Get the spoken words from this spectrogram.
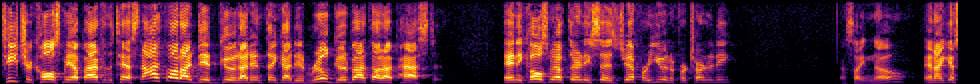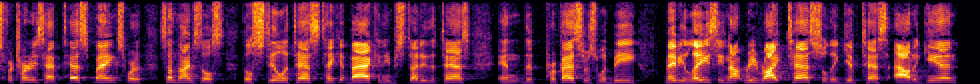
teacher calls me up after the test. Now, I thought I did good. I didn't think I did real good, but I thought I passed it. And he calls me up there and he says, Jeff, are you in a fraternity? I was like, no. And I guess fraternities have test banks where sometimes they'll, they'll steal a test, take it back, and you study the test. And the professors would be maybe lazy, not rewrite tests, so they give tests out again.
